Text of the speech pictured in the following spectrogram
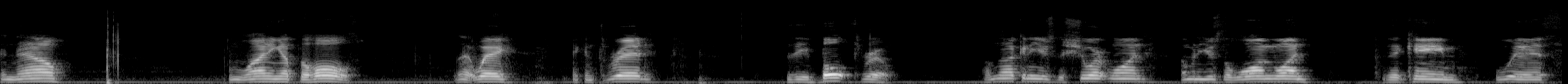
And now I'm lining up the holes. That way I can thread the bolt through. I'm not going to use the short one. I'm going to use the long one that came with,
